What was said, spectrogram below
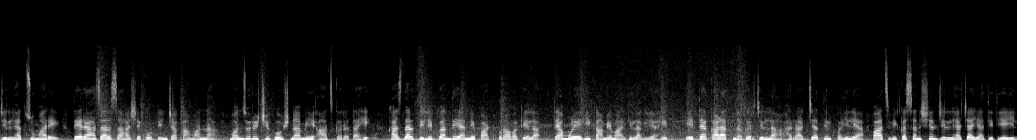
जिल्ह्यात सुमारे तेरा हजार सहाशे कोटींच्या कामांना मंजुरीची घोषणा मी आज करत आहे. खासदार दिलीप गांधी यांनी पाठपुरावा केला. त्यामुळे ही कामे मार्गी लागली आहेत. येत्या काळात नगर जिल्हा हा राज्यातील पहिल्या पाच विकसनशील जिल्ह्याच्या यादीत येईल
